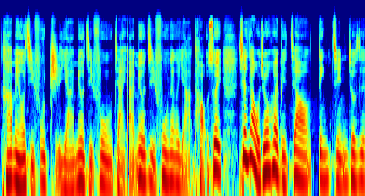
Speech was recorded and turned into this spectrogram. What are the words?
它没有给付植牙，没有给付假牙，没有给付那个牙套，所以现在我就会比较盯紧，就是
